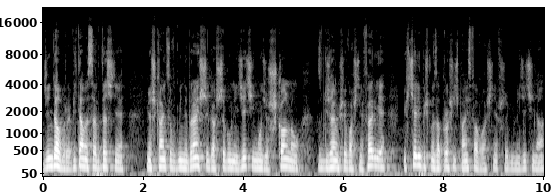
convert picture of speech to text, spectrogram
Dzień dobry, witamy serdecznie mieszkańców gminy Brańszczyk, a szczególnie dzieci i młodzież szkolną. Zbliżają się właśnie ferie i chcielibyśmy zaprosić Państwa właśnie, szczególnie dzieci, na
